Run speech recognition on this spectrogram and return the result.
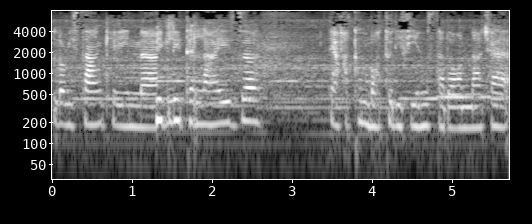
L'ho vista anche in Big Little Lies e ha fatto un botto di film sta donna, cioè...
